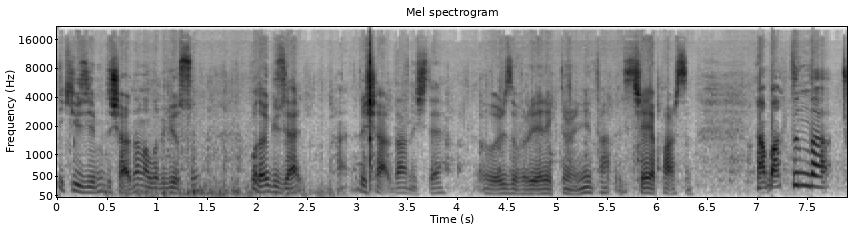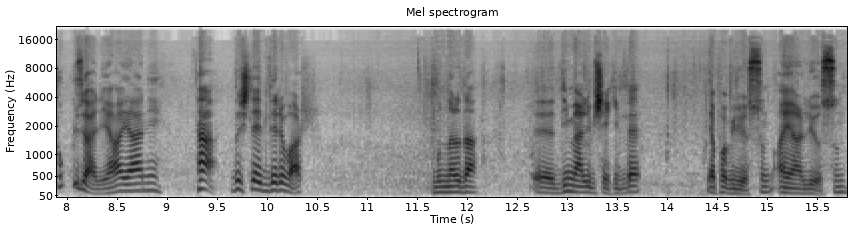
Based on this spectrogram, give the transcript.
220 dışarıdan alabiliyorsun. Bu da güzel. Ha, dışarıdan işte ıvır zıvır elektroniği şey yaparsın. Ya baktığında çok güzel ya yani. Ha dış ledleri var. Bunları da e, dimerli bir şekilde yapabiliyorsun, ayarlıyorsun.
